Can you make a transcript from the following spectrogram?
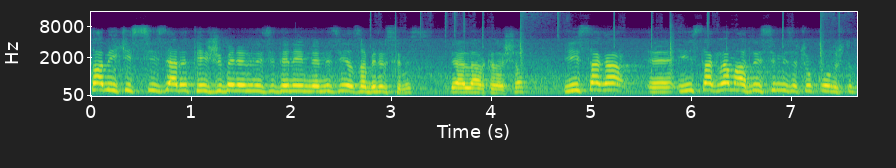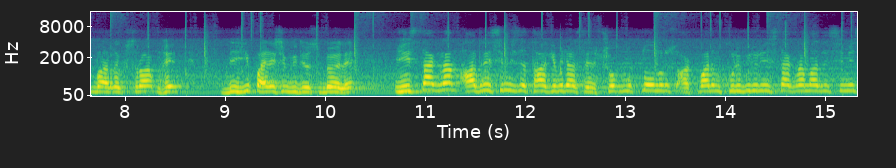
tabii ki sizler de tecrübelerinizi, deneyimlerinizi yazabilirsiniz değerli arkadaşlar. Instagram, e, Instagram adresimizde çok konuştuk bu arada kusura bakmayın. Bilgi paylaşım videosu böyle. Instagram adresimizi de takip ederseniz çok mutlu oluruz. Akvaryum Kulübü'nün Instagram adresimiz.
